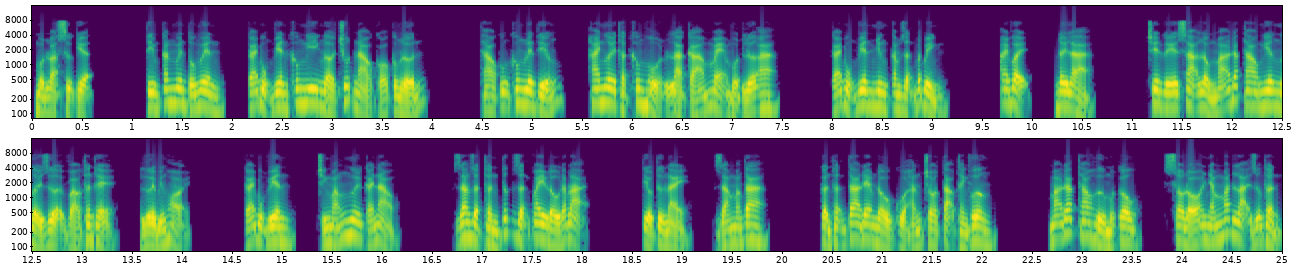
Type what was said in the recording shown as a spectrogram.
một loạt sự kiện. Tìm căn nguyên tố nguyên, cái bụng viên không nghi ngờ chút nào có công lớn. Thao cũng không lên tiếng, hai ngươi thật không hổ là cá mẹ một lứa a. Cái bụng viên nhưng căm giận bất bình. Ai vậy? Đây là. Trên ghế xạ lồng mã đắc thao nghiêng người dựa vào thân thể, lười biếng hỏi. Cái bụng viên chính mắng ngươi cái nào? Giang giật thần tức giận quay đầu đáp lại. Tiểu từ này, dám mắng ta. Cẩn thận ta đem đầu của hắn cho tạo thành phương. Mã đắc thao hừ một câu, sau đó nhắm mắt lại dưỡng thần.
